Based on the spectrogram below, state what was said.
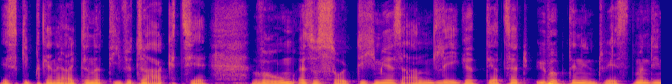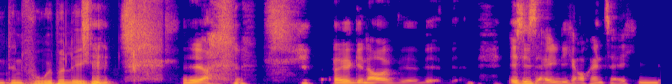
Es gibt keine Alternative zur Aktie. Warum also sollte ich mir als Anleger derzeit überhaupt ein Investment in den Fonds überlegen? Ja, äh, genau. Es ist eigentlich auch ein Zeichen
